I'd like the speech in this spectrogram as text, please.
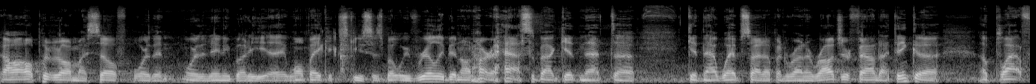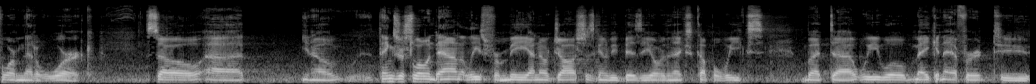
I'll put it on myself more than more than anybody. Uh, it won't make excuses, but we've really been on our ass about getting that uh, getting that website up and running. Roger found, I think, a, a platform that'll work. So. Uh, you know, things are slowing down, at least for me. I know Josh is going to be busy over the next couple weeks, but uh, we will make an effort to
